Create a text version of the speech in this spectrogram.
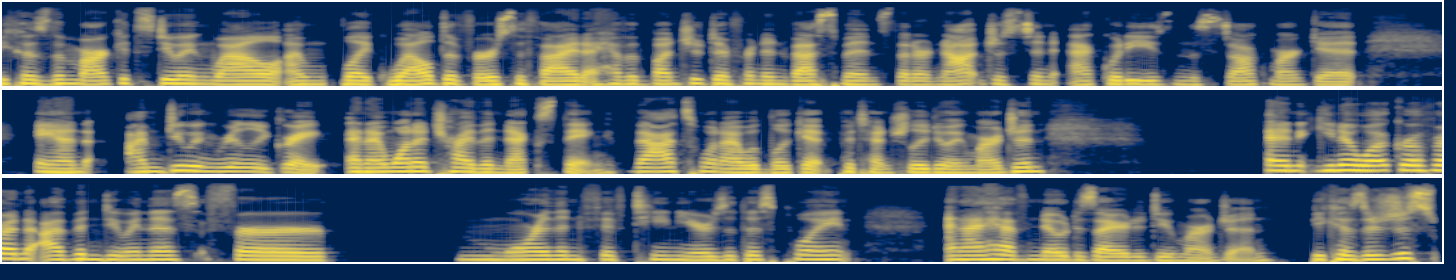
because the market's doing well. I'm like well diversified. I have a bunch of different investments that are not just in equities in the stock market and I'm doing really great and I want to try the next thing. That's when I would look at potentially doing margin. And you know what, girlfriend? I've been doing this for more than 15 years at this point, and I have no desire to do margin because there's just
